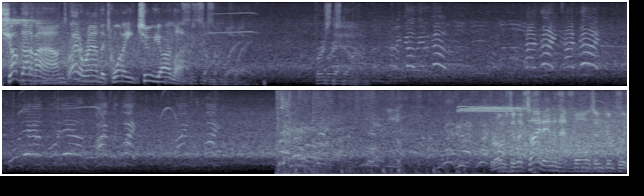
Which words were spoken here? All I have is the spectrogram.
shoved out of bounds right around the 22-yard line. First down. Throws to the tight end, and that ball's incomplete.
